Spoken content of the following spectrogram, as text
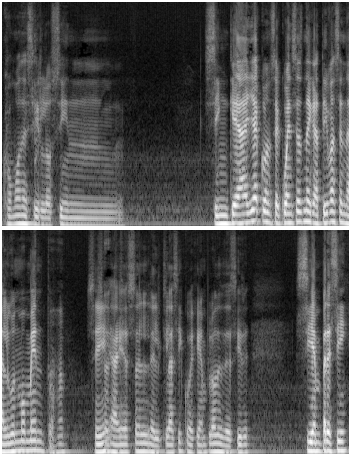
¿cómo decirlo? Sin, sin que haya consecuencias negativas en algún momento. sí, ahí es el, clásico ejemplo de decir siempre sí.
